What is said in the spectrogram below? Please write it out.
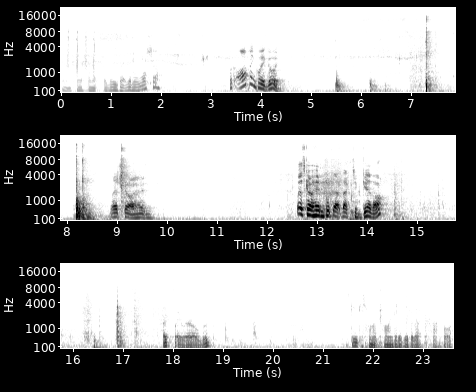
Being careful not to lose that little washer. Look, I think we're good. Let's go ahead. let's go ahead and put that back together. Hopefully we're all good. I do just want to try and get a bit of that crap off.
